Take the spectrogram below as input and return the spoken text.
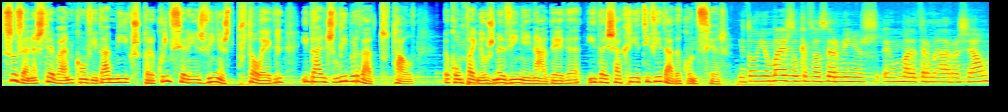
Susana Esteban convida amigos para conhecerem as vinhas de Porto Alegre e dá-lhes liberdade total. Acompanha-os na vinha e na adega e deixa a criatividade acontecer. Então eu mais do que fazer vinhos em uma determinada região,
